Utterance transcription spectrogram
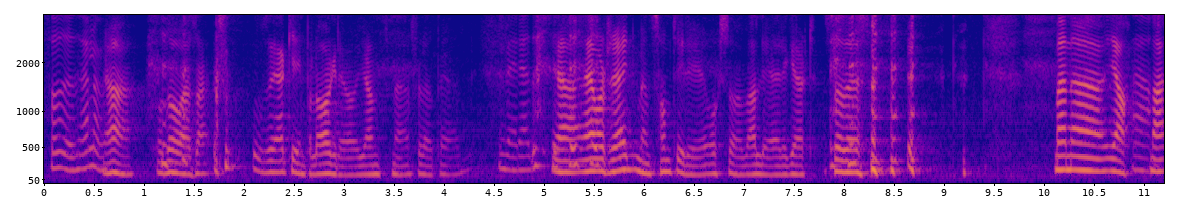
Sa du det til henne? Ja, og da var jeg sånn, så jeg gikk inn på lageret og gjemte meg. For at jeg, ble redd. ja, jeg ble redd, men samtidig også veldig erigert. Så det, men uh, ja, Ja. nei,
